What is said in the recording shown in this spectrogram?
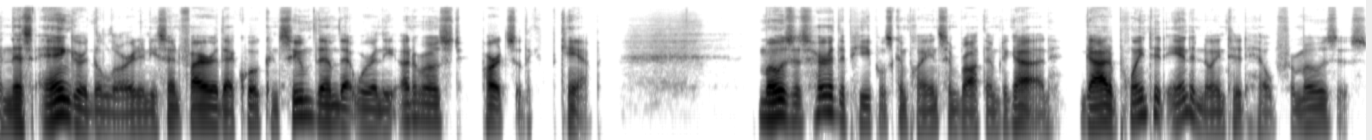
And this angered the Lord, and he sent fire that, quote, consumed them that were in the uttermost parts of the camp. Moses heard the people's complaints and brought them to God. God appointed and anointed help for Moses.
